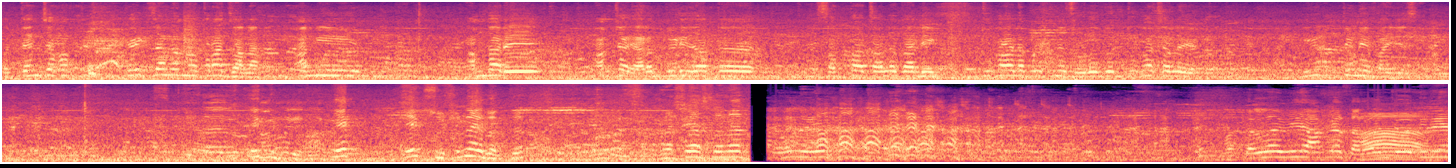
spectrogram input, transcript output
पण त्यांच्या बाबतीत काही जणांना त्रास झाला. आम्ही आमदार आहे. आमच्या घरात पिढी जात. सत्ता चालत आली तू कायला प्रश्न सोडवतो तू कशाला हे करतो? ही वृत्ती नाही पाहिजे सर. एक एक एक सूचना आहे फक्त. प्रशासनात त्यांना मी आपल्या सर्वांच्या वतीने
